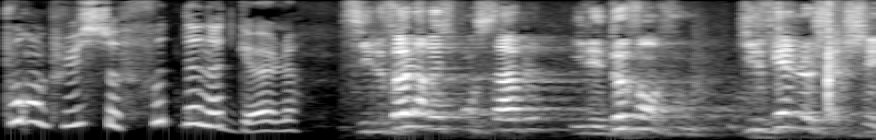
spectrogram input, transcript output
pour en plus se foutre de notre gueule. S'ils veulent un responsable, il est devant vous. Qu'ils viennent le chercher.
